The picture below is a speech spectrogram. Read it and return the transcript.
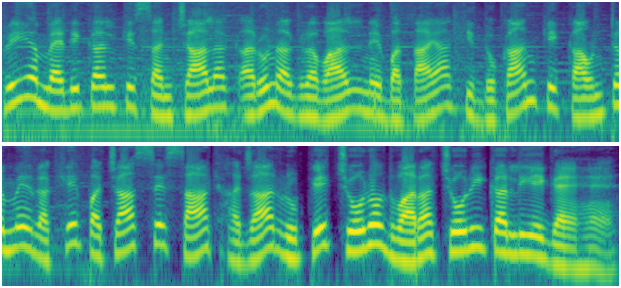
प्रिय मेडिकल के संचालक अरुण अग्रवाल ने बताया कि दुकान के काउंटर में रखे 50 से साठ हज़ार रुपए चोरों द्वारा चोरी कर लिए गए हैं।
